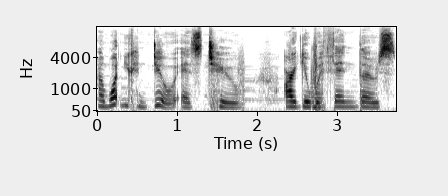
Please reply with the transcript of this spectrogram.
And what you can do is to argue within those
